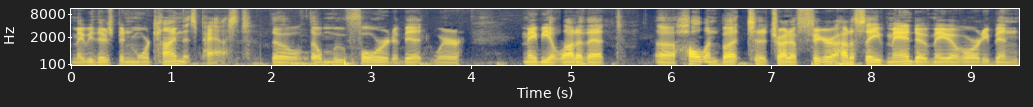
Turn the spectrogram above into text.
maybe there's been more time that's passed. They'll they'll move forward a bit where maybe a lot of that uh, hauling butt to try to figure out how to save Mando may have already been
